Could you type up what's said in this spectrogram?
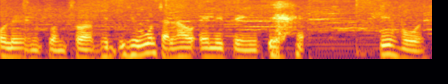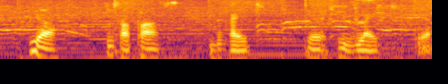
always in control. He, he won't allow anything evil, yeah, to surpass the light. Yeah, his light. Yeah.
